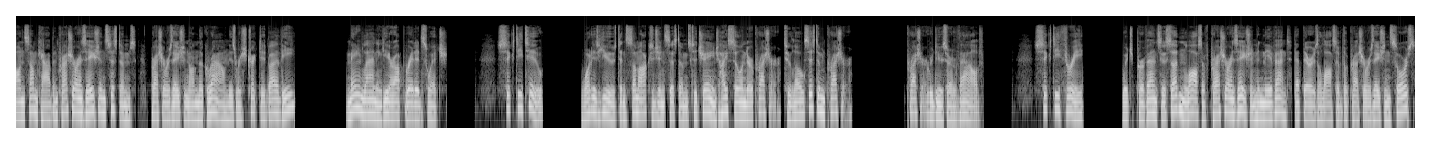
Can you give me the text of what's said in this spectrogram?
On some cabin pressurization systems, pressurization on the ground is restricted by the main landing gear operated switch. 62. What is used in some oxygen systems to change high cylinder pressure to low system pressure? pressure reducer valve. 63. Which prevents a sudden loss of pressurization in the event that there is a loss of the pressurization source.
